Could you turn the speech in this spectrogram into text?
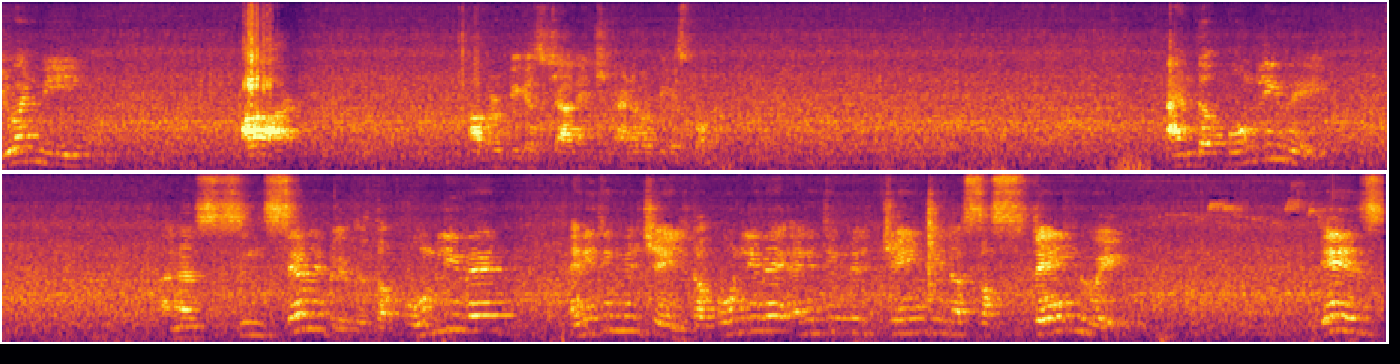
You and me are our biggest challenge and our biggest problem. And the only way, and I sincerely believe this, the only way anything will change, the only way anything will change in a sustained way is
